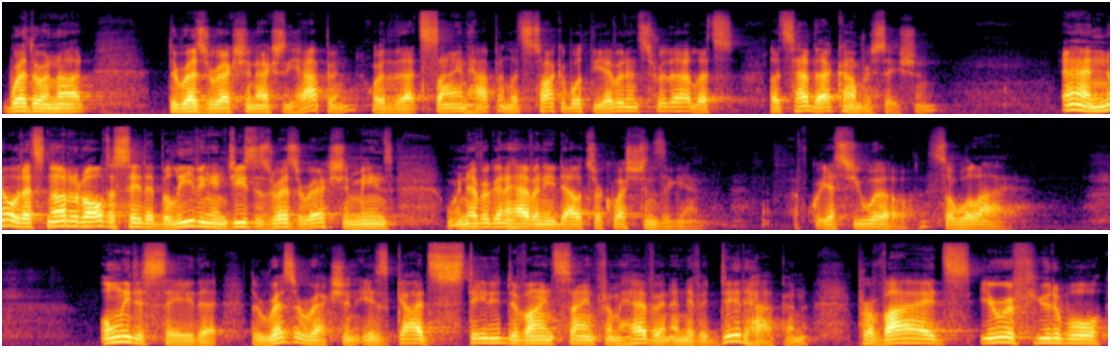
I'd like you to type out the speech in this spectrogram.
whether or not the resurrection actually happened, whether that sign happened. Let's talk about the evidence for that. Let's, let's have that conversation. And no, that's not at all to say that believing in Jesus' resurrection means we're never going to have any doubts or questions again. Yes, you will. So will I. Only to say that the resurrection is God's stated divine sign from heaven, and if it did happen, provides irrefutable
